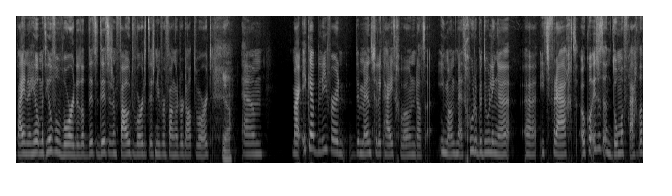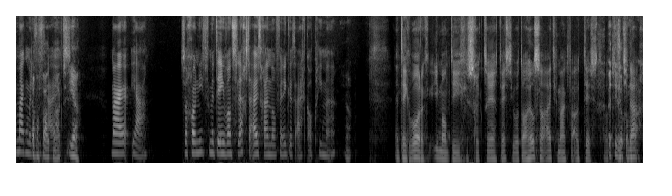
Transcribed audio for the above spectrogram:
bijna heel, met heel veel woorden, dat dit, dit is een fout woord, het is nu vervangen door dat woord. Ja. Ehm, maar ik heb liever de menselijkheid gewoon dat iemand met goede bedoelingen eh, iets vraagt. Ook al is het een domme vraag, dat maakt me dan Of een niet fout uit. maakt. Ja. Maar ja, als ze gewoon niet meteen van het slechtste uitgaan, dan vind ik het eigenlijk al prima. En tegenwoordig, iemand die gestructureerd is, die wordt al heel snel uitgemaakt voor autist. Wat Het is vind ook je een, daar?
